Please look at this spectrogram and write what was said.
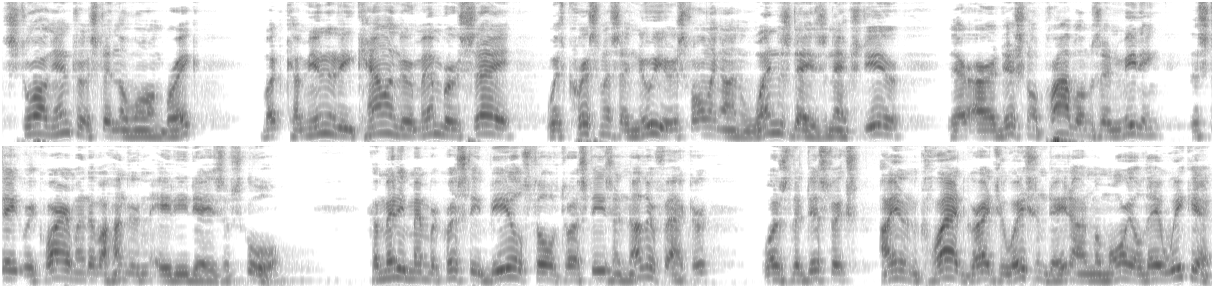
strong interest in the long break, but community calendar members say with Christmas and New Year's falling on Wednesdays next year, there are additional problems in meeting the state requirement of 180 days of school. Committee member Christy Beals told trustees another factor was the district's ironclad graduation date on Memorial Day weekend.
